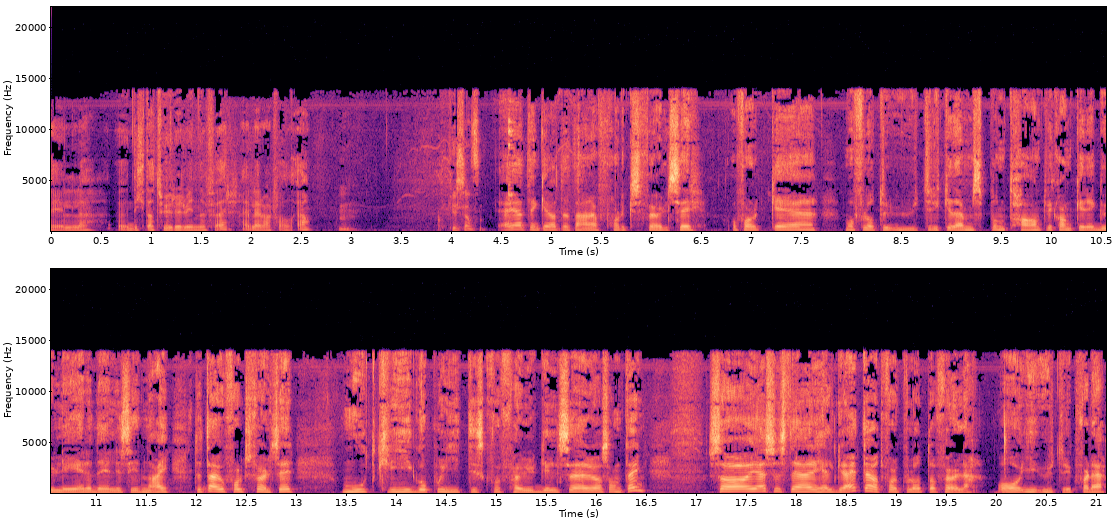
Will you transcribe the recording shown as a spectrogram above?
til eh, diktaturer vinne før. Eller i hvert fall, ja. Kristiansen? Ja, Jeg tenker at dette her er folks følelser. Og folk eh, må få lov til å uttrykke dem spontant. Vi kan ikke regulere det eller si nei. Dette er jo folks følelser mot krig og politisk forfølgelser og sånne ting. Så jeg syns det er helt greit at folk får lov til å føle og gi uttrykk for det.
